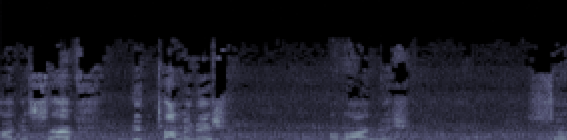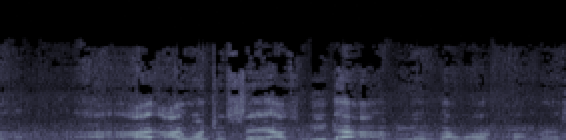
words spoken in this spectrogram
and the self-determination of our nation. So uh, I, I, want to say as leader of the Yoruba World Congress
